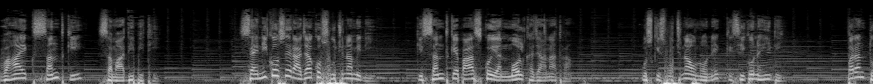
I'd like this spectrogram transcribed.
वहाँ एक संत की समाधि भी थी। सैनिकों से राजा को सूचना मिली कि संत के पास कोई अनमोल खजाना था। उसकी सूचना उन्होंने किसी को नहीं दी। परंतु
